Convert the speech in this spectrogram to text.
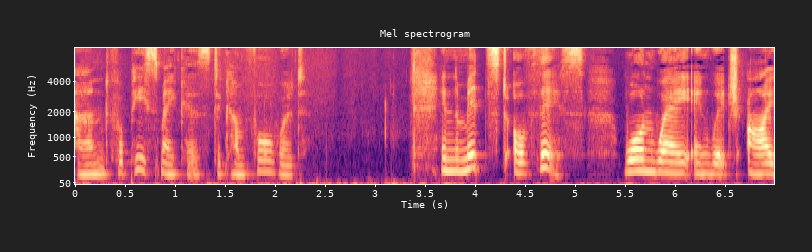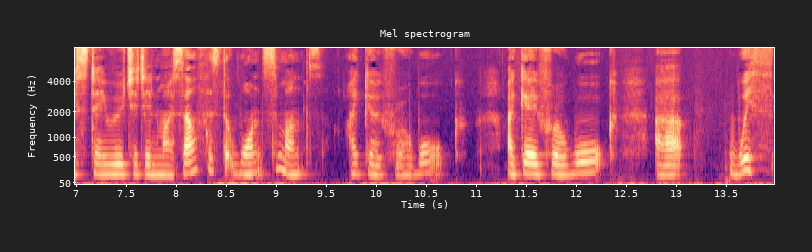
and for peacemakers to come forward. In the midst of this, one way in which I stay rooted in myself is that once a month I go for a walk. I go for a walk uh, with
